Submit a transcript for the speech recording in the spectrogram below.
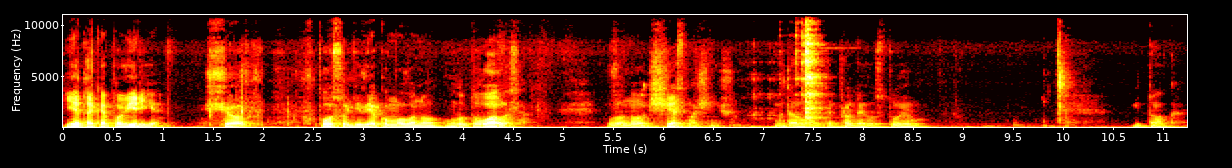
Є таке повір'я, що в посуді, в якому воно готувалося, воно ще смачніше. Давайте продегустуємо. І так,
